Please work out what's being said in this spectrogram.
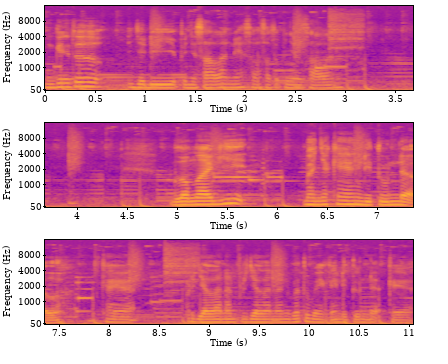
Mungkin itu jadi penyesalan ya salah satu penyesalan. Belum lagi banyaknya yang ditunda loh. Kayak perjalanan-perjalanan gue tuh banyak yang ditunda. Kayak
